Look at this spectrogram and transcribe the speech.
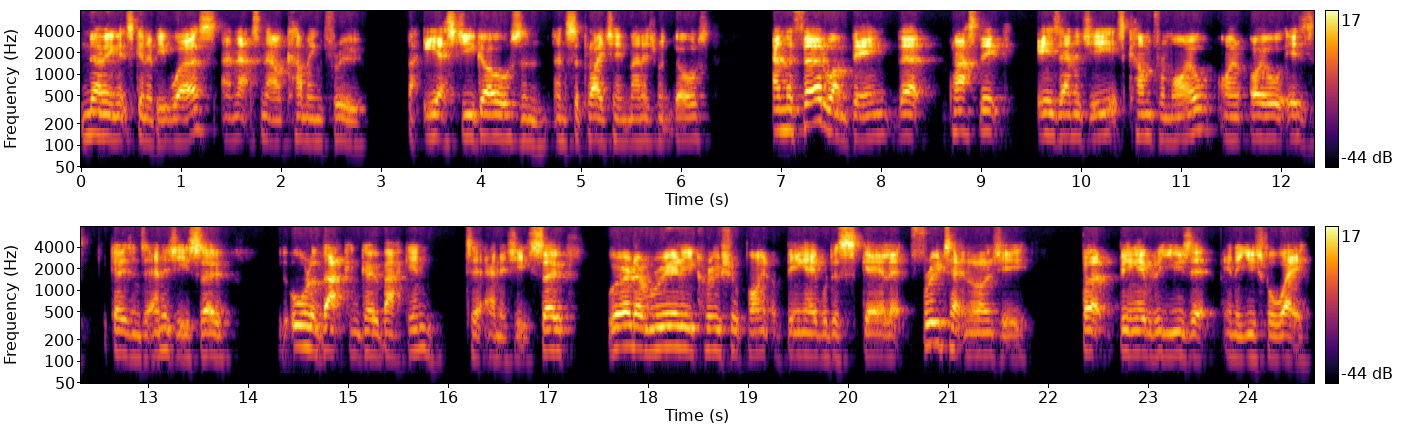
knowing it's going to be worse. And that's now coming through ESG goals and, and supply chain management goals. And the third one being that plastic is energy. It's come from oil. Oil is goes into energy. So all of that can go back into energy. So we're at a really crucial point of being able to scale it through technology, but being able to use it in a useful way.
